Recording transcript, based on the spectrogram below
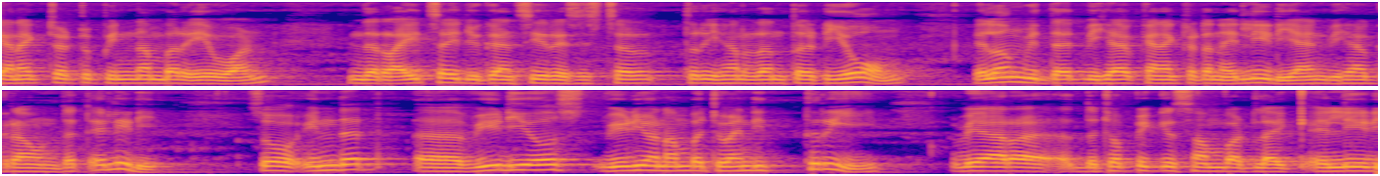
connected to pin number a1 in the right side you can see resistor 330 ohm. Along with that we have connected an led and we have ground that led so in that uh, videos video number 23 where uh, the topic is somewhat like led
